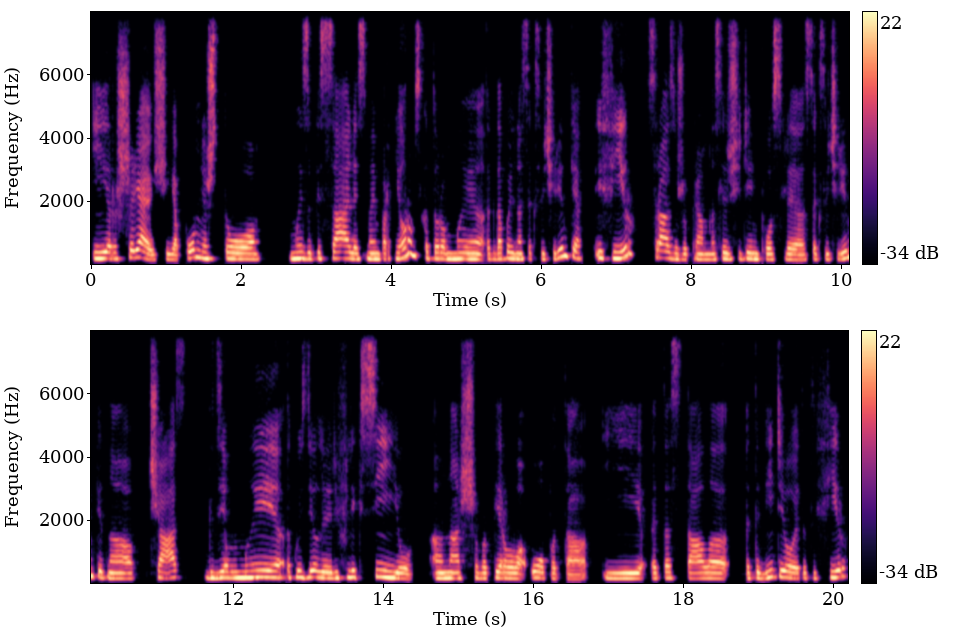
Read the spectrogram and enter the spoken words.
и расширяющий. Я помню, что мы записали с моим партнером, с которым мы тогда были на секс-вечеринке, эфир сразу же, прям на следующий день после секс-вечеринки на час, где мы такую сделали рефлексию а, нашего первого опыта. И это стало, это видео, этот эфир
